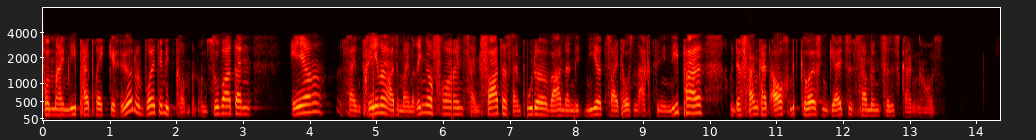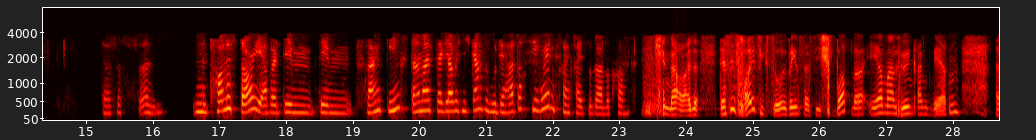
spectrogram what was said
von meinem Nepal-Projekt gehört und wollte mitkommen. Und so war dann er, sein Trainer, also mein Ringerfreund, sein Vater, sein Bruder waren dann mit mir 2018 in Nepal und der Frank hat auch mitgeholfen, Geld zu sammeln für das Krankenhaus. Das ist äh, eine tolle Story, aber dem, dem Frank ging es damals ja, glaube ich, nicht ganz so gut. Der hat doch die Höhenkrankheit sogar bekommen. Genau, also das ist häufig so übrigens, dass die Sportler eher mal höhenkrank werden, äh,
